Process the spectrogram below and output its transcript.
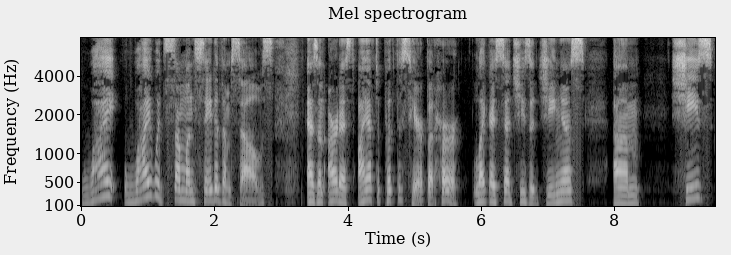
why why would someone say to themselves as an artist i have to put this here but her like i said she's a genius um, she's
